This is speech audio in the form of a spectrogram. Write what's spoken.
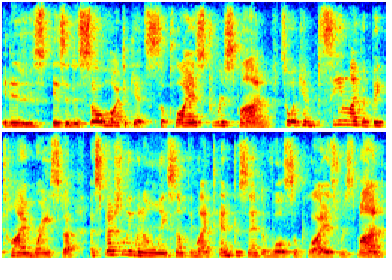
it is, is it is so hard to get suppliers to respond, so it can seem like a big time waster, especially when only something like 10% of all suppliers respond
